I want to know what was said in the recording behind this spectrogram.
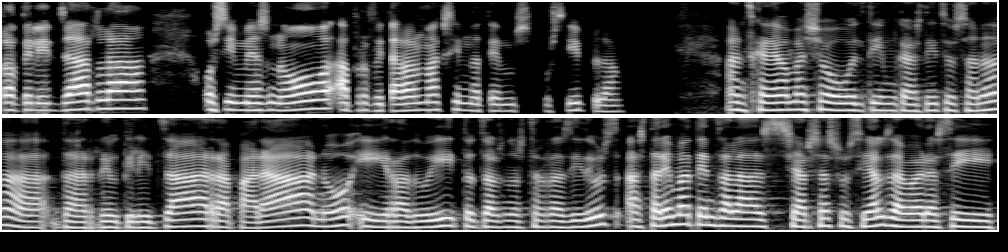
reutilitzar-la o, si més no, aprofitar-la al màxim de temps possible. Ens quedem amb això últim que has dit, Susana, de, de reutilitzar, reparar no? i reduir tots els nostres residus. Estarem atents a les xarxes socials a veure si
